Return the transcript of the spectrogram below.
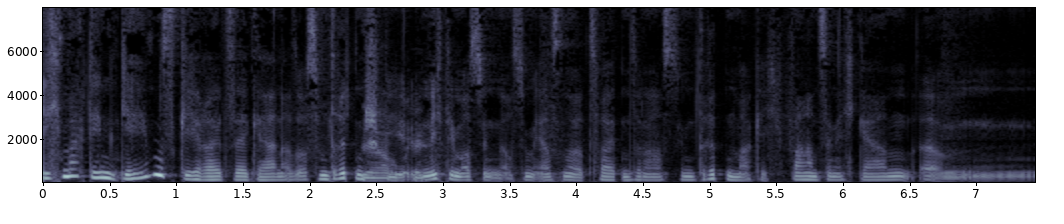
Ich mag den Games Geralt sehr gern, also aus dem dritten ja, Spiel. Okay. Nicht dem aus, dem aus dem ersten oder zweiten, sondern aus dem dritten mag ich wahnsinnig gern. Ähm,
